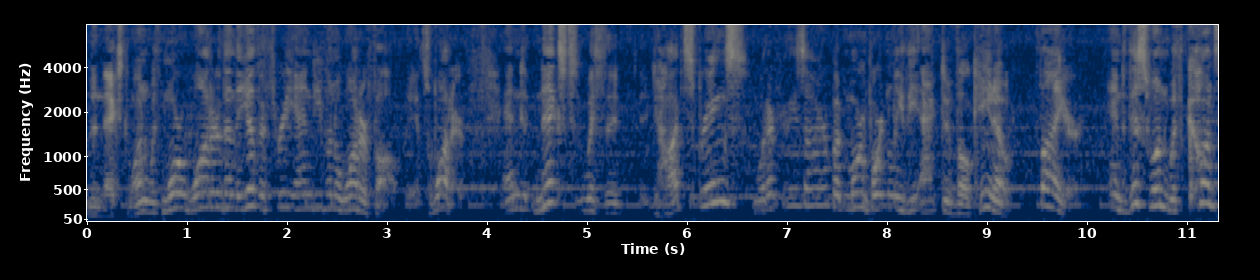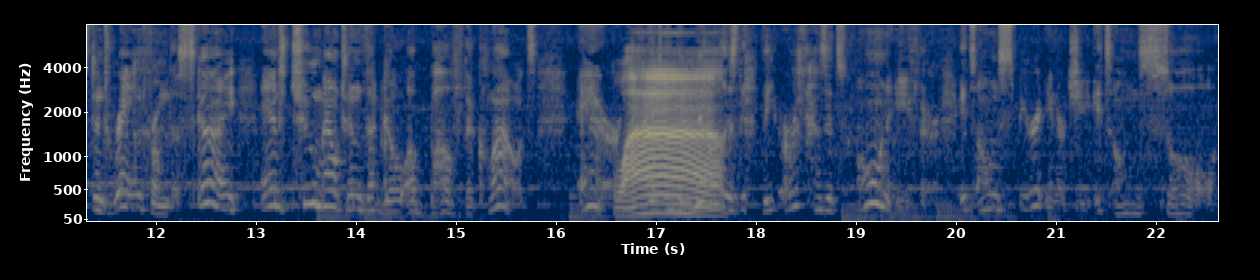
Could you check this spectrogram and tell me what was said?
The next one with more water than the other three and even a waterfall, it's water. And next with uh, hot springs, whatever these are, but more importantly the active volcano, fire. And this one with constant rain from the sky and two mountains that go above the clouds, air. And in the middle is the, the earth has its own ether, its own spirit energy, its own soul.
